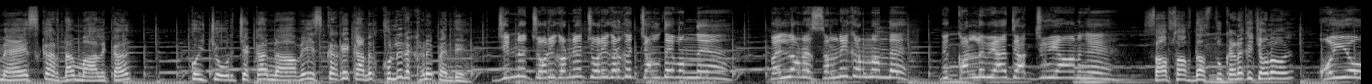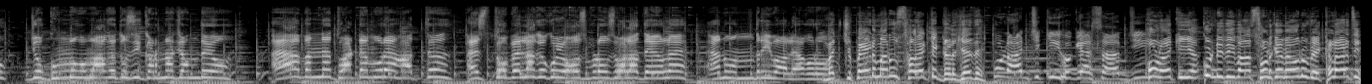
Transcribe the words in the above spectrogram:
ਮੈਂ ਇਸ ਘਰ ਦਾ ਮਾਲਕ ਹਾਂ। ਕੋਈ ਚੋਰ ਚੱਕਾ ਨਾ ਆਵੇ ਇਸ ਕਰਕੇ ਕੰਨ ਖੁੱਲੇ ਰੱਖਣੇ ਪੈਂਦੇ ਆ। ਜਿੰਨੇ ਚੋਰੀ ਕਰਨੇ ਚੋਰੀ ਕਰਕੇ ਚੱਲਦੇ ਬੰਦੇ ਆ। ਪਹਿਲਾਂ ਨੇ ਅਸਲ ਨਹੀਂ ਕਰਨ ਆਂਦੇ ਵੀ ਕੱਲ ਵੀ ਆਏ ਤੇ ਅੱਜ ਵੀ ਆਣਗੇ ਸਾਫ਼-ਸਾਫ਼ ਦੱਸ ਤੂੰ ਕਹਿਣਾ ਕਿ ਚਾਹੁੰਦਾ ਓਏ ਓਯੋ ਜੋ ਘੁੰਮ ਘੁਮਾ ਕੇ ਤੁਸੀਂ ਕਰਨਾ ਚਾਹੁੰਦੇ ਹੋ। ਐ ਬੰਨੇ ਤੁਹਾਡੇ ਮੂਰੇ ਹੱਥ ਇਸ ਤੋਂ ਪਹਿਲਾਂ ਕਿ ਕੋਈ ਹੋਸ ਪੜੋਸ ਵਾਲਾ ਦੇਖ ਲੈ ਇਹਨੂੰ ਅੰਦਰ ਹੀ ਵਾਲਿਆ ਕਰੋ। ਮੈਂ ਚਪੇੜ ਮਾਰੂ ਸਾਲੇ ਢਿੱਡਲ ਜੇ ਦੇ। ਹੁਣ ਅੱਜ ਕੀ ਹੋ ਗਿਆ ਸਾਹਿਬ ਜੀ? ਹੋਣਾ ਕੀ ਆ? ਕੁੰਡੀ ਦੀ ਆਵਾਜ਼ ਸੁਣ ਕੇ ਮੈਂ ਉਹਨੂੰ ਵੇਖਣ ਸੀ।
